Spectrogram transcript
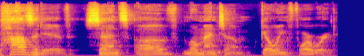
positive sense of momentum going forward.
